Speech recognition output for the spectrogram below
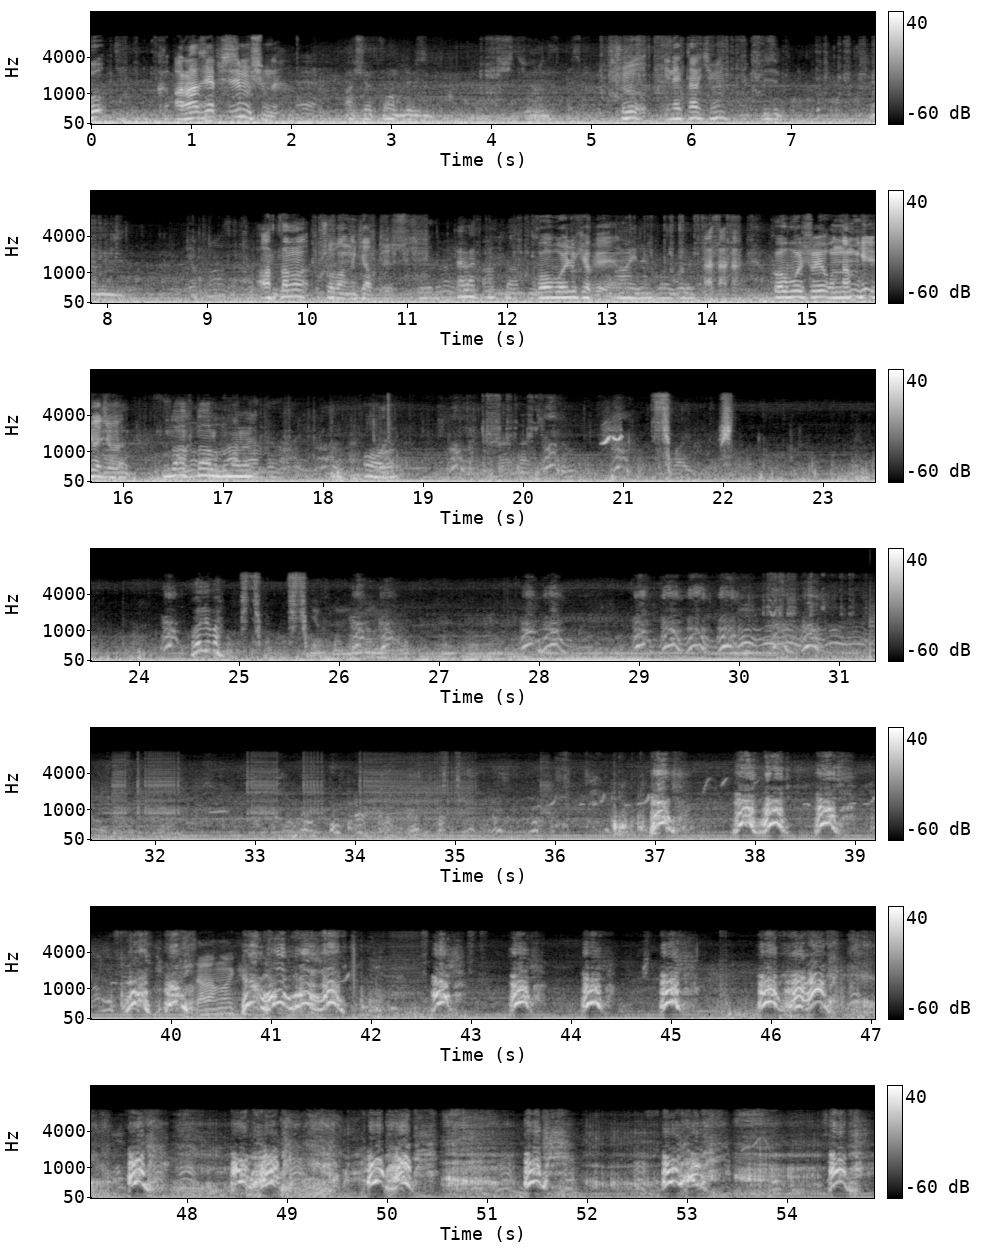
Bu arazi hep sizin mi şimdi? Aşağı komple bizim. Şu inekler kimin? Bizim. Yani bizim. Atla mı çobanlık yaptırıyorsun? Evet atla atla. Kovboyluk yapıyor yani. Aynen kovboy. Kovboy soyu ondan mı geliyor acaba? Evet. Bu da Akdağlı Duman'ın oğlu. Öyle bak. Selamünaleyküm. Tamam,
